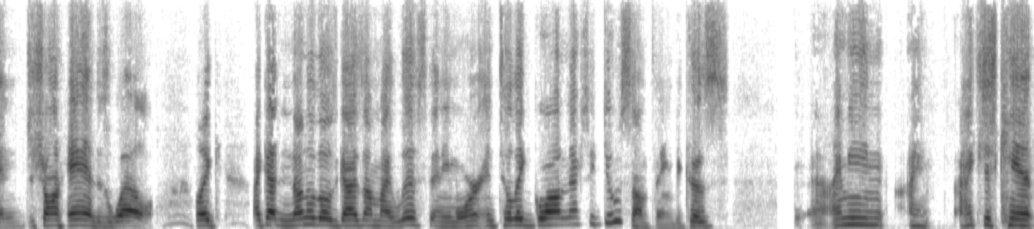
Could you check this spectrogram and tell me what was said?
and Da'Shawn Hand as well. Like I got none of those guys on my list anymore until they go out and actually do something because I mean, I I just can't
